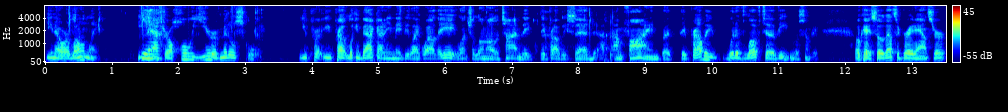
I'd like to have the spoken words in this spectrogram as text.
you know are lonely. Even Yeah. after a whole year of middle school you pr- you probably looking back on it you may be like wow they ate lunch alone all the time. They they probably said i'm fine but they probably would have loved to have eaten with somebody okay so that's a great answer.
